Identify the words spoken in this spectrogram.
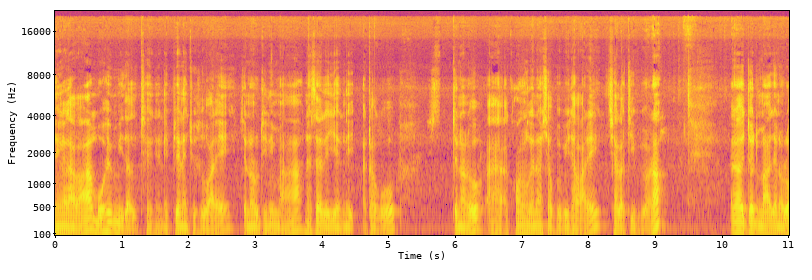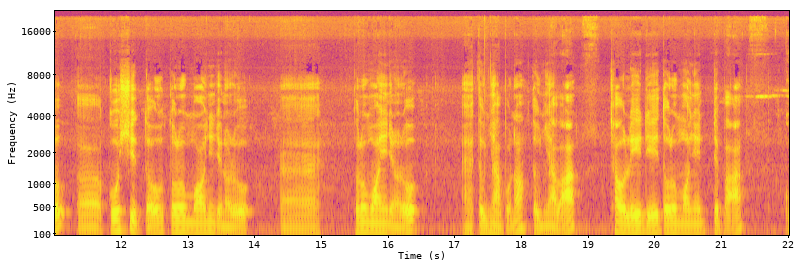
မင်္ဂလာပါမိုးဟိမိသားစု channel နဲ့ပြန်လည်ကြိုဆိုပါရစေကျွန်တော်တို့ဒီနေ့မှာ24ရက်နေ့အတော့ကိုကျွန်တော်တို့အအကောင်းဆုံးကဏ္ဍရှောက်ပြပေးထားပါတယ်တစ်ချက်တော့ကြည့်ပြီးပါနော်အဲ့တော့ကျွန်တော်ဒီမှာကျွန်တော်တို့အာ683သုံးလုံးမောင်းရင်ကျွန်တော်တို့အဲသုံးလုံးမောင်းရင်ကျွန်တော်တို့အဲ3ညပေါ့နော်3ညပါ64ဒီသုံးလုံးမောင်းရင်1ပါ9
